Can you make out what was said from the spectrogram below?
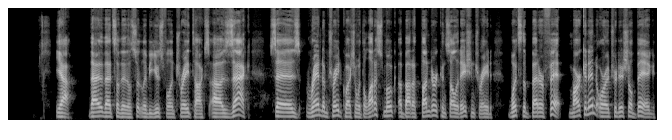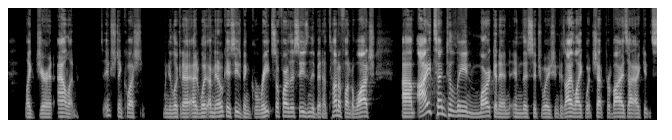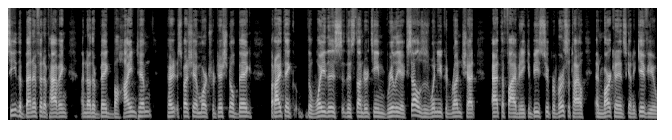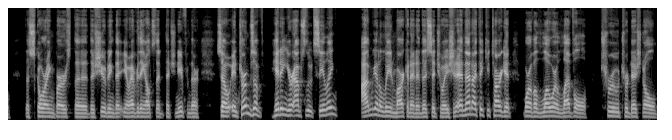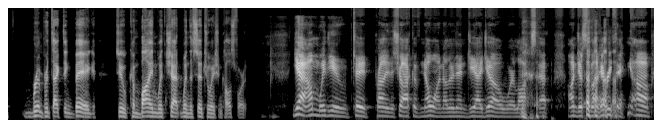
Yeah, that that's something that'll certainly be useful in trade talks. Uh, Zach says random trade question with a lot of smoke about a Thunder consolidation trade. What's the better fit, Markkanen or a traditional big like Jarrett Allen? It's an interesting question when you're looking at, at what I mean. OKC's been great so far this season. They've been a ton of fun to watch. Um, I tend to lean Markkanen in this situation because I like what Chet provides. I, I can see the benefit of having another big behind him, especially a more traditional big. But I think the way this this Thunder team really excels is when you can run Chet at the five and he can be super versatile. And Markkanen is going to give you the scoring burst, the the shooting, that you know everything else that that you need from there. So in terms of hitting your absolute ceiling, I'm going to lean Markkanen in this situation, and then I think you target more of a lower level, true traditional rim protecting big to combine with Chet when the situation calls for it. Yeah, I'm with you to probably the shock of no one other than GI Joe. We're lockstep on just about everything. Um,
